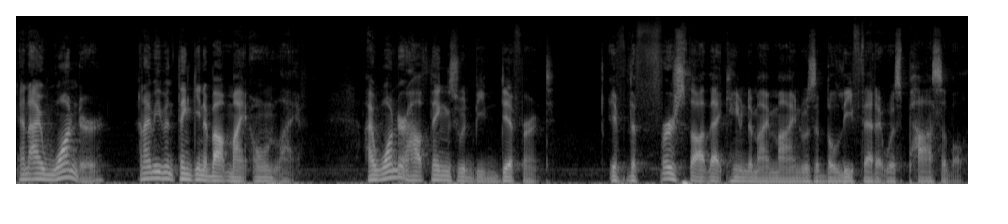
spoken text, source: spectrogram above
And I wonder, and I'm even thinking about my own life, I wonder how things would be different if the first thought that came to my mind was a belief that it was possible.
